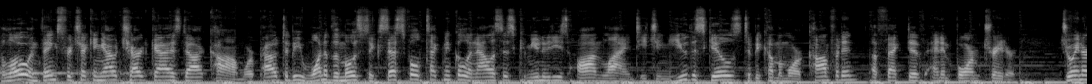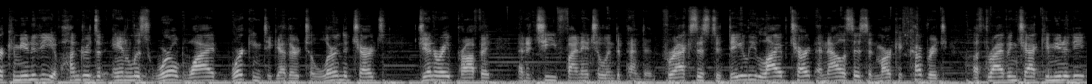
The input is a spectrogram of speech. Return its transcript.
Hello, and thanks for checking out ChartGuys.com. We're proud to be one of the most successful technical analysis communities online, teaching you the skills to become a more confident, effective, and informed trader. Join our community of hundreds of analysts worldwide working together to learn the charts, generate profit, and achieve financial independence. For access to daily live chart analysis and market coverage, a thriving chat community,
